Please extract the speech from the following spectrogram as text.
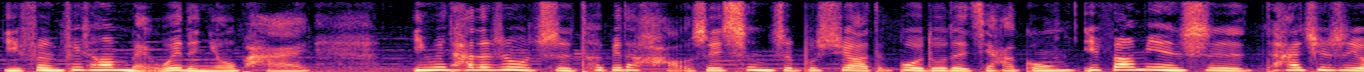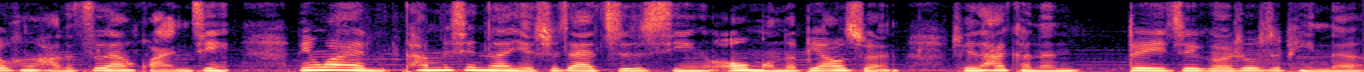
一份非常美味的牛排。因为它的肉质特别的好，所以甚至不需要过多的加工。一方面是它确实有很好的自然环境，另外他们现在也是在执行欧盟的标准，所以它可能对这个肉制品的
